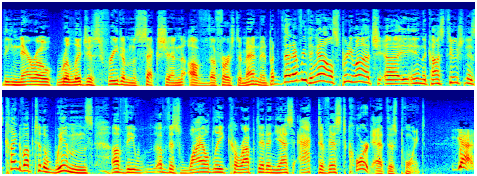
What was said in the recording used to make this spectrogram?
the narrow religious freedoms section of the First Amendment, but that everything else, pretty much uh, in the Constitution, is kind of up to the whims of the of this wildly corrupted and yes, activist court at this point. Yes,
